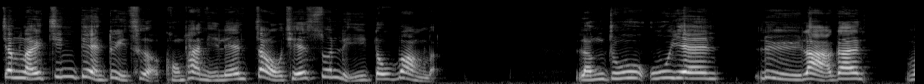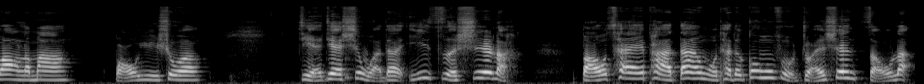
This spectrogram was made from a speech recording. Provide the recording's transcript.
将来金殿对策，恐怕你连赵钱孙李都忘了。冷烛无烟，绿蜡干，忘了吗？”宝玉说。姐姐是我的一字诗了，宝钗怕耽误她的功夫，转身走了。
